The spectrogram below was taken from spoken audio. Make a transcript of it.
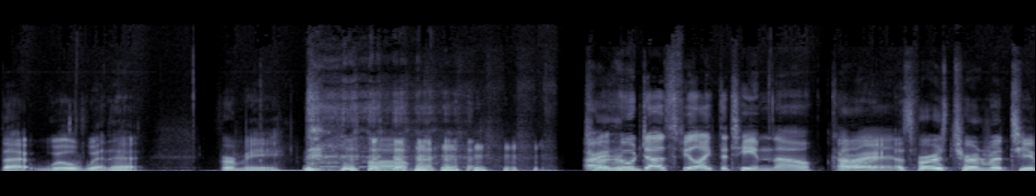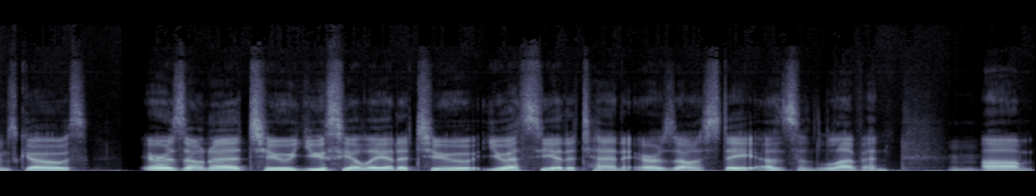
that will win it for me. Um, All right, who does feel like the team though? all right, as far as tournament teams goes, Arizona at a 2, UCLA at a 2, USC at a 10, Arizona State as an 11. Mhm. Um,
